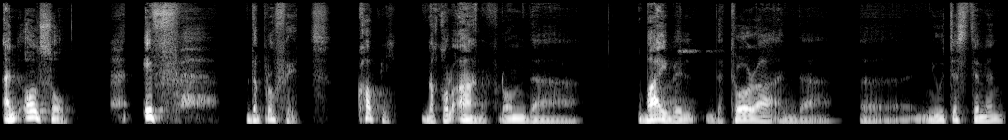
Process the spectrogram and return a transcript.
And also, if the Prophet copy the Quran from the Bible, the Torah, and the uh, New Testament,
